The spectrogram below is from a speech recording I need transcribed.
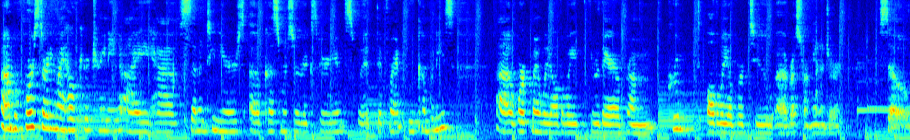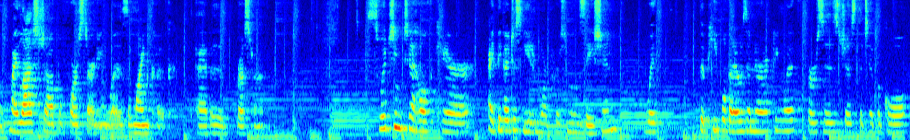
Um, before starting my healthcare training, I have 17 years of customer service experience with different food companies. Uh, worked my way all the way through there from crew all the way over to uh, restaurant manager. So my last job before starting was a line cook at a restaurant. Switching to healthcare, I think I just needed more personalization with the people that I was interacting with versus just the typical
